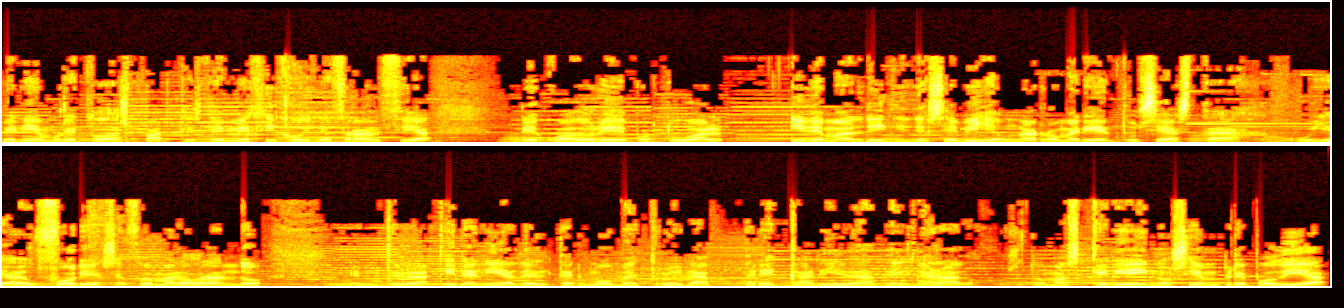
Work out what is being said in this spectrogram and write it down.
Veníamos de todas partes, de México y de Francia, de Ecuador y de Portugal, y de Madrid y de Sevilla, una romería entusiasta cuya euforia se fue malogrando entre la tiranía del termómetro y la precariedad del ganado. José Tomás quería y no siempre podía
